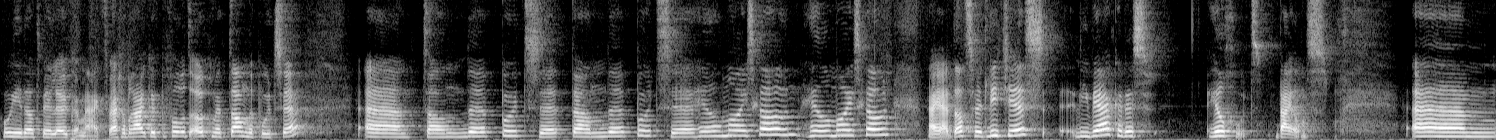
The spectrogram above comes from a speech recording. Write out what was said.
hoe je dat weer leuker maakt. Wij gebruiken het bijvoorbeeld ook met tandenpoetsen. Uh, tanden poetsen, tanden poetsen, heel mooi schoon, heel mooi schoon. Nou ja, dat soort liedjes, die werken dus heel goed bij ons. Um,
